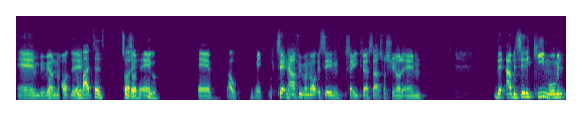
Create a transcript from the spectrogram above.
and um, we were not the. Come back to sorry. sorry um, um, I'll make second half we were not the same side, Chris. That's for sure. Um, the, I would say the key moment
